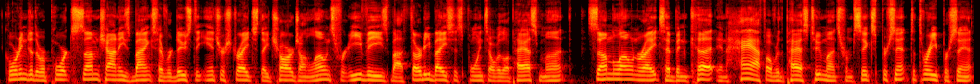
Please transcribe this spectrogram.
According to the report, some Chinese banks have reduced the interest rates they charge on loans for EVs by 30 basis points over the past month. Some loan rates have been cut in half over the past two months from 6% to 3%.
